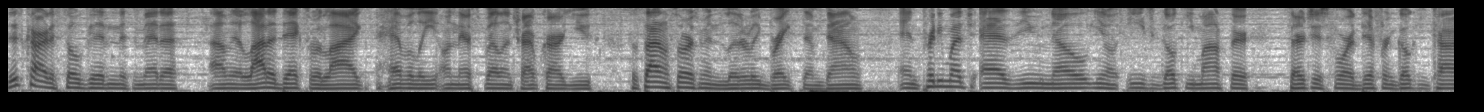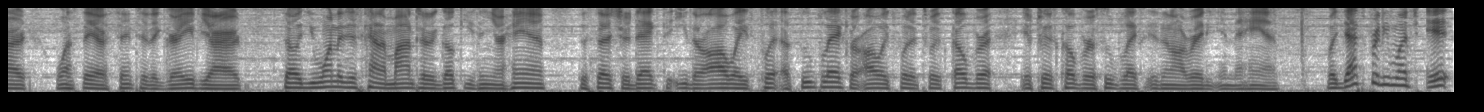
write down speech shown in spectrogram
This card is so good in this meta a lot of decks rely heavily on their spell and trap card use. So Silent Swordsman literally breaks them down. And pretty much as you know, you know, each Goki monster searches for a different Goki card once they are sent to the graveyard. So you want to just kind of monitor the Gokis in your hand to search your deck to either always put a suplex or always put a twist cobra if twist cobra or suplex isn't already in the hand. But that's pretty much it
